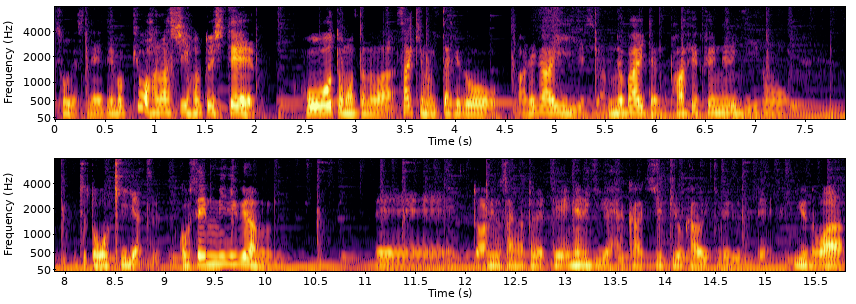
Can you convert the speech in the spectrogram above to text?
そうですね。で、僕今日話本当にしてほうと思ったのは、さっきも言ったけど、あれがいいですよ。アミノバイタルのパーフェクトエネルギーのちょっと大きいやつ。5000mg、えー、っと、アミノ酸が取れて、エネルギーが180キロカロリー取れるっていうのは、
